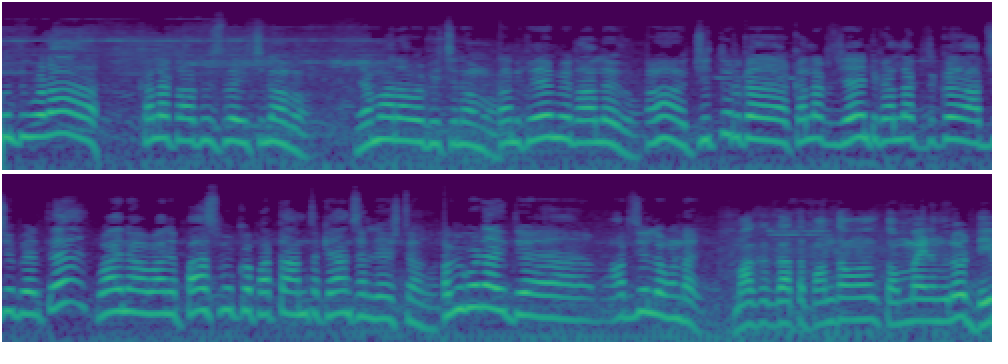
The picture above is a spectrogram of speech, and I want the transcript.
ముందు కూడా కలెక్టర్ ఆఫీస్లో ఇచ్చినాము ఎంఆర్ఓకి ఇచ్చినాము. దానికి ఏమీ రాలేదు. చిత్తూరు కలెక్టర్ జాయింట్ కలెక్టర్ అర్జీ పెడితే ఆయన వాళ్ళ పాస్బుక్ పట్టా అంతా క్యాన్సిల్ చేసినారు. అవి కూడా అర్జీలో ఉన్నాయి. మాకు గత పంతొమ్మిది వందల తొంభై ఎనిమిదిలో డీ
